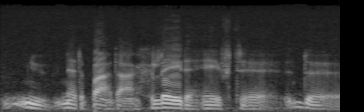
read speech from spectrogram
nu, net een paar dagen geleden heeft de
